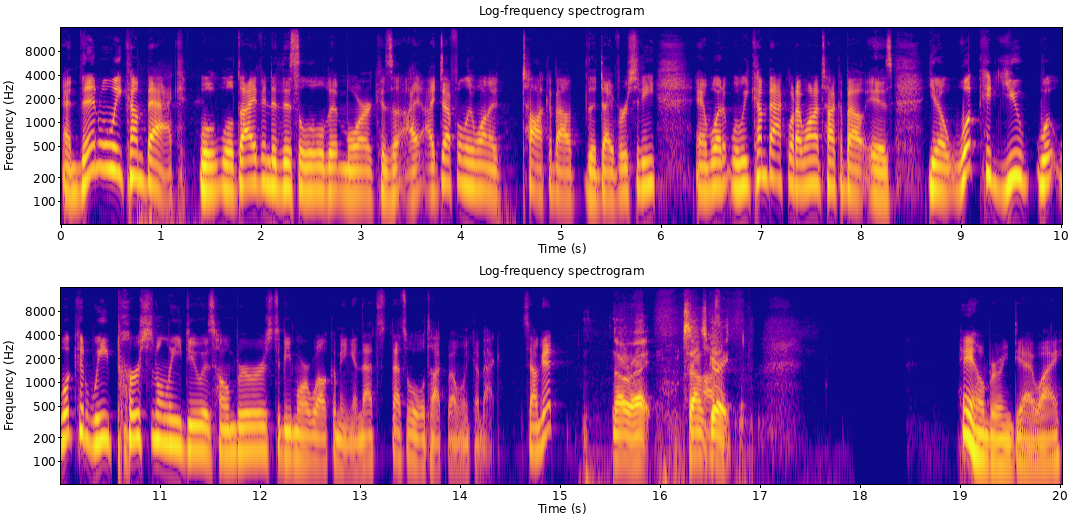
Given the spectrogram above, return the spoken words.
and then when we come back, we'll we'll dive into this a little bit more because I, I definitely want to talk about the diversity. And what when we come back, what I want to talk about is, you know, what could you what what could we personally do as homebrewers to be more welcoming, and that's that's what we'll talk about when we come back. Sound good? All right. Sounds great. Hey, homebrewing DIY.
